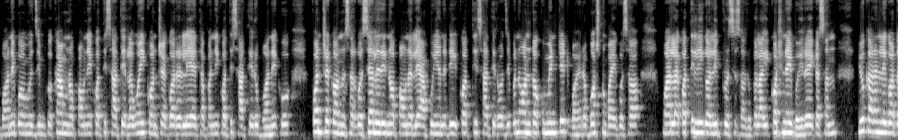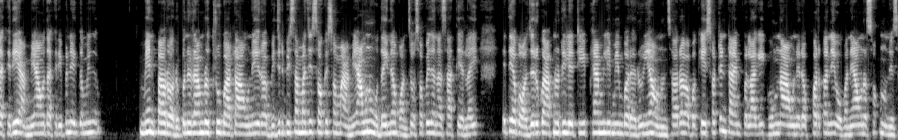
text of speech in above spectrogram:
भने बमोजिमको काम नपाउने कति साथीहरूलाई उहीँ कन्ट्र्याक्ट गरेर ल्याए तापनि कति साथीहरू भनेको कन्ट्र्याक्ट अनुसारको स्यालेरी नपाउनाले आफू यहाँनिर कति साथीहरू अझै पनि अनडकुमेन्टेड भएर बस्नु भएको छ। उहाँलाई कति लिगली प्रोसेसहरूको लागि कठिन नै भइरहेका छन्। यो कारणले गर्दाखेरि हामी आउँदाखेरि पनि एकदमै मेन पावरहरू पनि राम्रो थ्रुबाट आउने र भिजिट भिसामा चाहिँ सकेसम्म हामी आउनु हुँदैन भन्छौँ सबैजना साथीहरूलाई। यदि अब हजुरको आफ्नो रिलेटिभ फ्यामिली मेम्बरहरू यहाँ हुनुहुन्छ र अब केही सर्टेन टाइमको लागि घुम्न आउने र फर्कने हो भने आउन सक्नुहुनेछ।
